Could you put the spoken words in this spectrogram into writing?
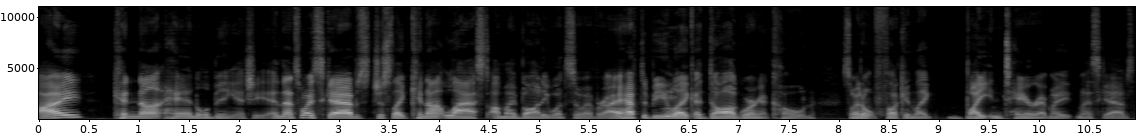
I cannot handle being itchy. And that's why scabs just like cannot last on my body whatsoever. I have to be Mm. like a dog wearing a cone so I don't fucking like bite and tear at my my scabs.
